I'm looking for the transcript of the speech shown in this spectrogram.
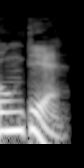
宫殿。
